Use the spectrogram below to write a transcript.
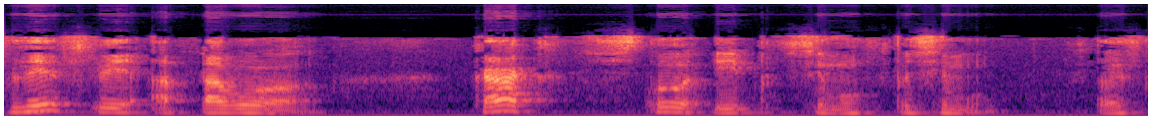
следствий, от того, как, что и почему. почему. То есть,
